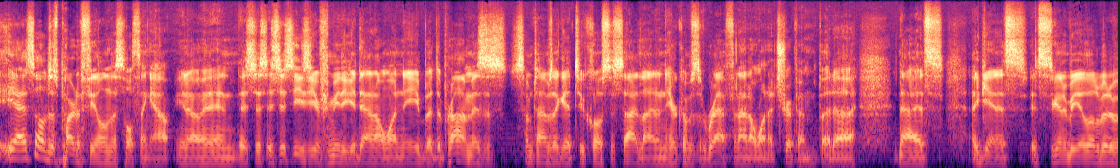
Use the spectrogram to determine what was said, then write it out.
yeah, it's all just part of feeling this whole thing out, you know. And it's just it's just easier for me to get down on one knee. But the problem is, is sometimes I get too close to the sideline, and here comes the ref, and I don't want to trip him. But uh, no, it's again, it's it's going to be a little bit of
